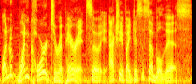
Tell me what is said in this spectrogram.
One, one cord to repair it. So actually, if I disassemble this...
